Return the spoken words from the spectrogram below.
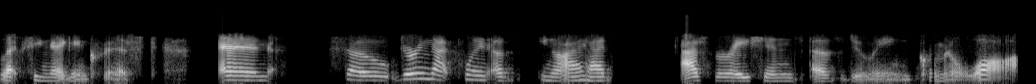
Lexi Negan Christ. And so during that point of, you know, I had aspirations of doing criminal law.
